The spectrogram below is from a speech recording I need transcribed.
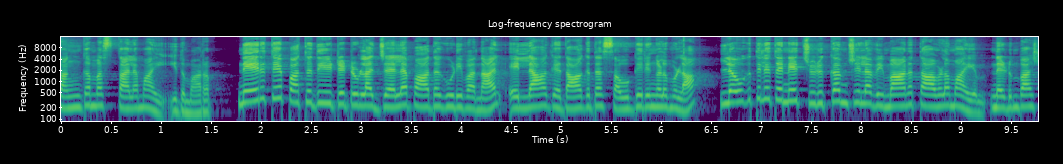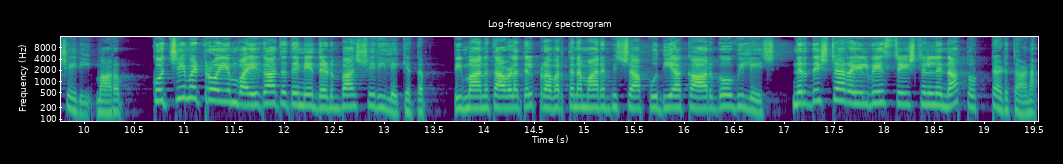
സംഗമ സ്ഥലമായി ഇത് മാറും. നേരത്തെ പദ്ധതിയിട്ടിട്ടുള്ള ജലപാത കൂടി വന്നാൽ എല്ലാ ഗതാഗത സൗകര്യങ്ങളുമുള്ള ലോകത്തിലെ തന്നെ ചുരുക്കം ചില വിമാനത്താവളമായും നെടുമ്പാശ്ശേരി മാറും. കൊച്ചി മെട്രോയും വൈകാതെ തന്നെ നെടുമ്പാശ്ശേരിയിലേക്കെത്തും. വിമാനത്താവളത്തിൽ പ്രവർത്തനം ആരംഭിച്ച പുതിയ കാർഗോ വില്ലേജ് നിർദ്ദിഷ്ട റെയിൽവേ സ്റ്റേഷനിൽ നിന്ന് തൊട്ടടുത്താണ്.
